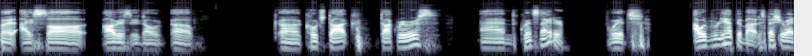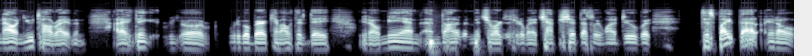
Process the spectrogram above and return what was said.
But I saw, obviously, you know, um, uh, Coach Doc Doc Rivers and Quin Snyder, which I would be really happy about, especially right now in Utah, right? And and I think uh, Rudy Gobert came out with it today. You know, me and and Donovan Mitchell are just here to win a championship. That's what we want to do. But despite that, you know,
